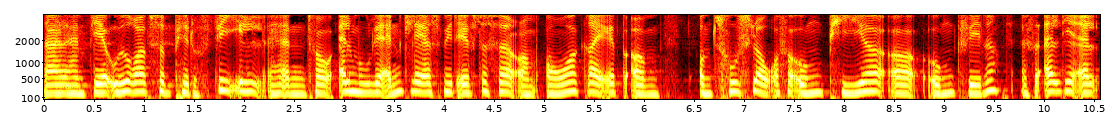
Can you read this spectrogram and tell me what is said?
Der, han bliver udråbt som pædofil, han får alle mulige anklager smidt efter sig om overgreb, om om trusler over for unge piger og unge kvinder. Altså alt i alt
